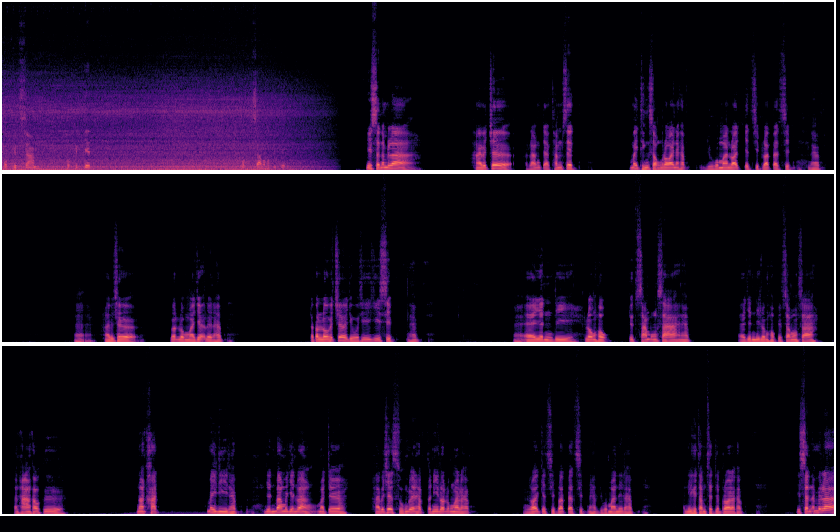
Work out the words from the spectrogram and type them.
หกจุดสามหกจุดเจ็ดหกสามหกจุดเจ็ดนิสสันอเมร่าไฮเพเชอร์หลังจากทำเสร็จไม่ถึงสองร้อยนะครับ อยู่ประมาณร้อยเจ็ดสิบร้อยแปดสิบนะครับไฮเพเชอร์ลดลงมาเยอะเลยนะครับ แล้วก็โลเพเชอร์อยู่ที่ยี่สิบนะครับแอร์เย็นดีลงหก จุดสามองศานะครับเย็นดีลงหกจุดสามองศา ปัญหาของเขาคือ หน้าคัดไม่ดีนะครับ เย็นบ้างไม่เย็นบ้าง มาเจอไฮเพรสเชอร์สูงด้วยนะครับ ตอนนี้ลดลงมาแล้วครับร้อยเจ็ดสิบร้อยแปดสิบนะครับ อยู่ประมาณนี้นะครับ อันนี้คือทำเสร็จเรียบร้อยแล้วครับนิสสันอเมร่า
